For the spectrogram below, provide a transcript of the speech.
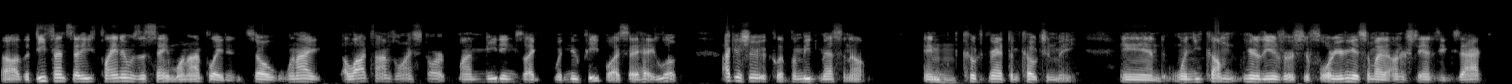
uh, the defense that he's playing in was the same one I played in. So when I, a lot of times when I start my meetings like with new people, I say, "Hey, look, I can show you a clip of me messing up, and mm-hmm. Coach Grantham coaching me." And when you come here to the University of Florida, you're gonna get somebody that understands the exact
